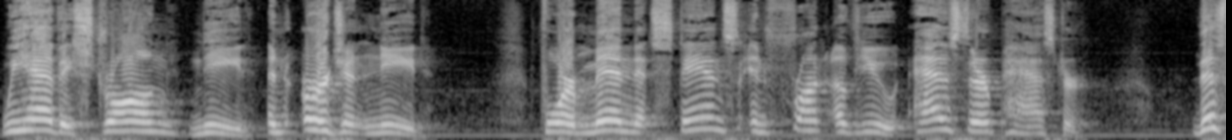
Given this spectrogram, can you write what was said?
We have a strong need, an urgent need, for men that stands in front of you as their pastor. This,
